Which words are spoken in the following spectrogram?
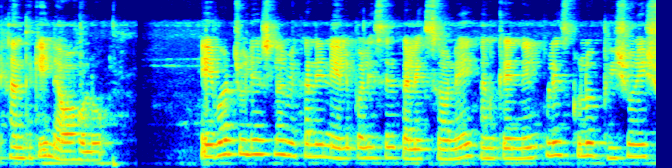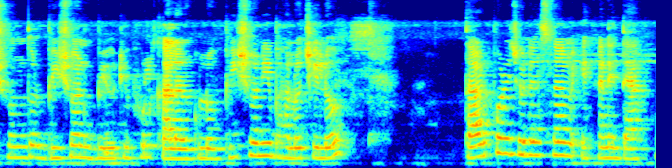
এখান থেকেই নেওয়া হলো। এবার চলে আসলাম এখানে নেল পালিশের কালেকশনে এখানকার নেল পালিশগুলো ভীষণই সুন্দর, ভীষণ বিউটিফুল কালারগুলো ভীষণই ভালো ছিল। তারপরে চলে আসলাম এখানে দেখো,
